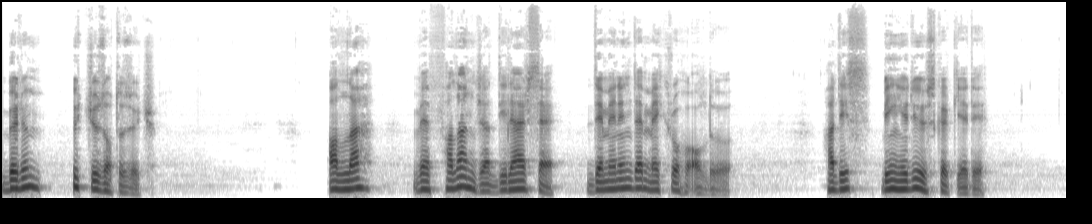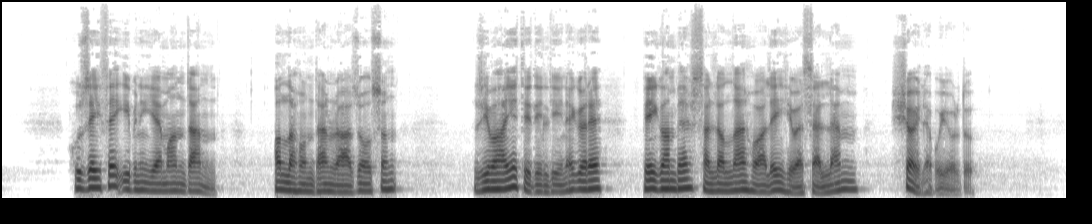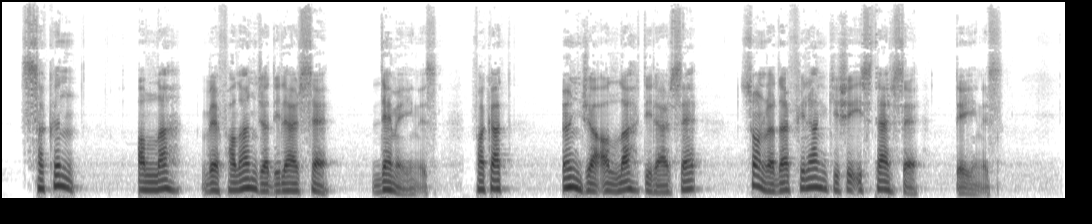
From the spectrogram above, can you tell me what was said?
Bölüm 333 Allah ve falanca dilerse demenin de mekruh olduğu. Hadis 1747. Huzeyfe İbni Yeman'dan Allah ondan razı olsun rivayet edildiğine göre Peygamber sallallahu aleyhi ve sellem şöyle buyurdu. Sakın Allah ve falanca dilerse demeyiniz. Fakat önce Allah dilerse, sonra da filan kişi isterse deyiniz.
